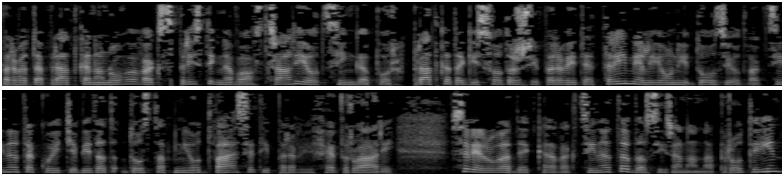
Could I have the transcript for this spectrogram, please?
Првата пратка на Новавакс пристигна во Австралија од Сингапур. Пратката ги содржи првите 3 милиони дози од вакцината кои ќе бидат достапни од 21 февруари. Се верува дека вакцината базирана на протеин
